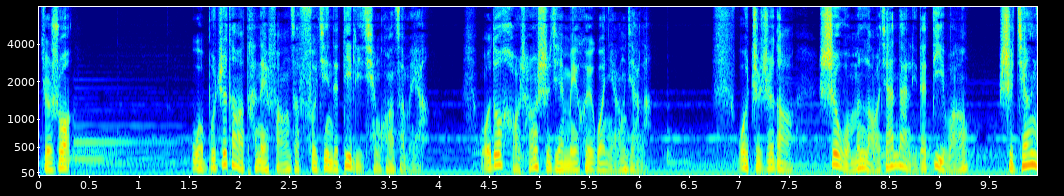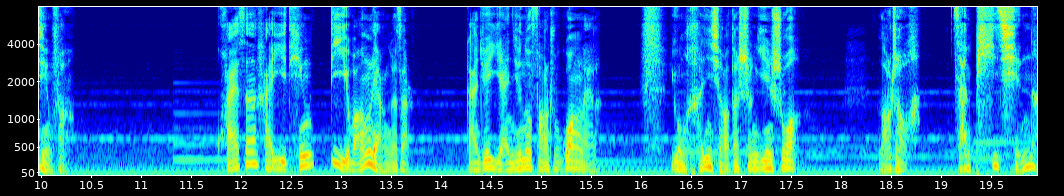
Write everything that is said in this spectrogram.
就说：“我不知道他那房子附近的地理情况怎么样，我都好长时间没回过娘家了。我只知道是我们老家那里的帝王，是江景房。”蒯三海一听“帝王”两个字感觉眼睛都放出光来了，用很小的声音说：“老赵啊，咱批琴呢。”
